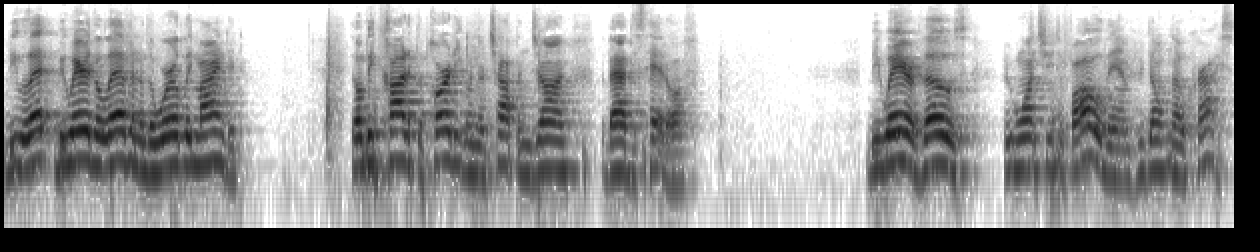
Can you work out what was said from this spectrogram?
Be let Beware the leaven of the worldly minded. Don't be caught at the party when they're chopping John the Baptist's head off. Beware of those who want you to follow them who don't know Christ.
